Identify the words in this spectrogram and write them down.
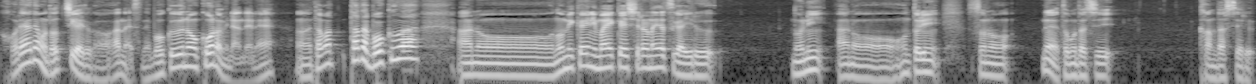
これはでもどっちがいいとかわかんないですね。僕の好みなんでね。うん、たま、ただ僕は、あのー、飲み会に毎回知らない奴がいるのに、あのー、本当に、その、ね、友達感出してる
